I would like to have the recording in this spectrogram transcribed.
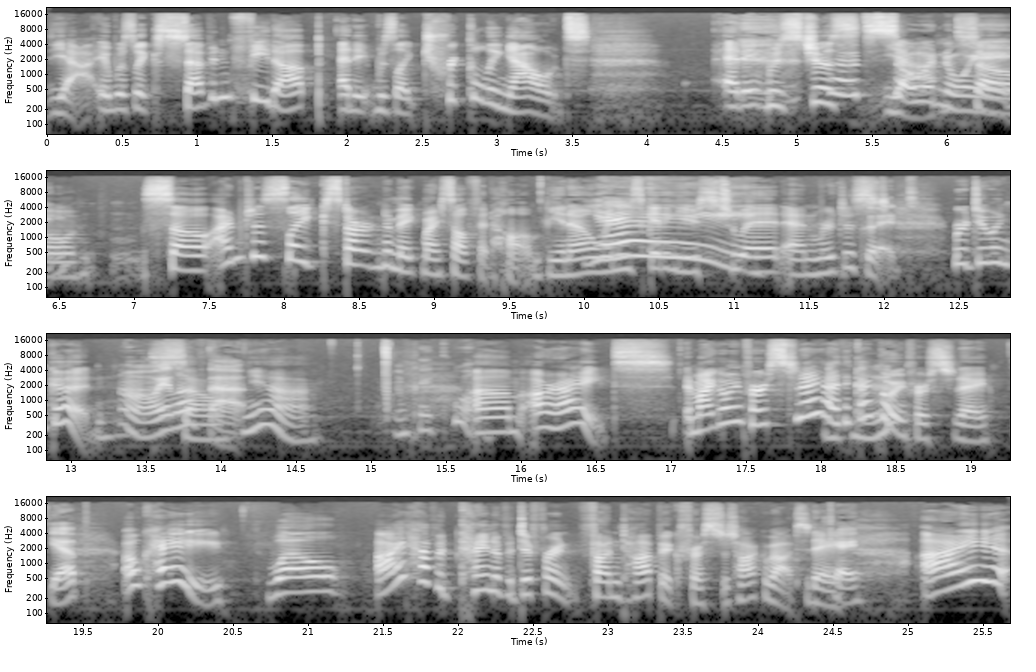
yeah, it was like seven feet up and it was like trickling out. And it was just That's so yeah, annoying. So, so I'm just like starting to make myself at home, you know, when he's getting used to it, and we're just Good. we're doing good. Oh, I love that. Yeah. Okay, cool. Um. All right. Am I going first today? I think I'm going first today. yep. Okay. Well, I have a kind of a different fun topic for us to talk about today. Okay. I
